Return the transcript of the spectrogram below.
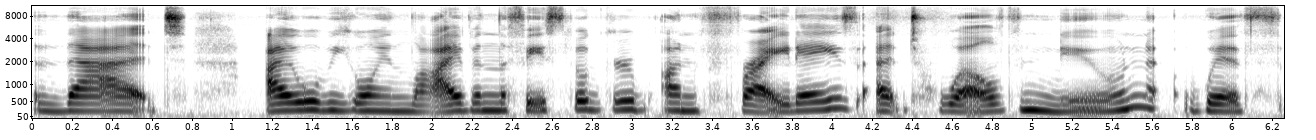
that I will be going live in the Facebook group on Fridays at 12 noon with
